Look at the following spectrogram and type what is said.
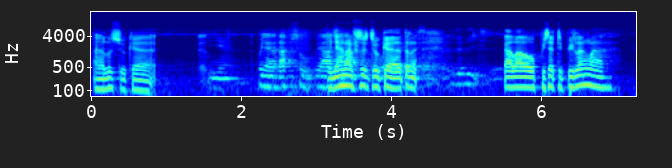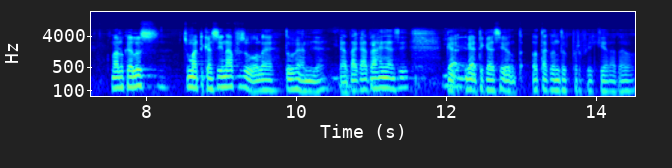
halus juga Punya Punya nafsu. punya nafsu juga Ter- kalau bisa dibilang mah makhluk halus cuma dikasih nafsu oleh Tuhan ya kata-katanya sih nggak Iya. nggak dikasih ot- otak untuk berpikir atau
